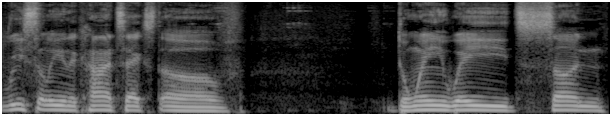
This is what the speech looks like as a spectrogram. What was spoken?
recently in the context of Dwyane Wade's son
